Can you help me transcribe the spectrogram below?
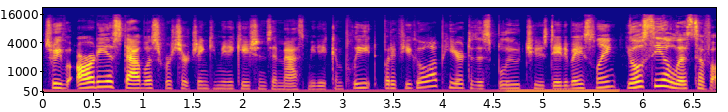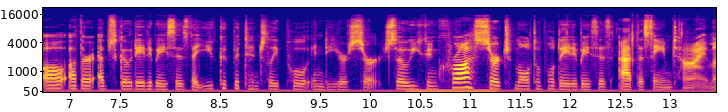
So we've already established we're searching communications and mass media complete, but if you go up here to this blue choose database link, you'll see a list of all other EBSCO databases that you could potentially pull into your search. So you can cross search multiple databases at the same time.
